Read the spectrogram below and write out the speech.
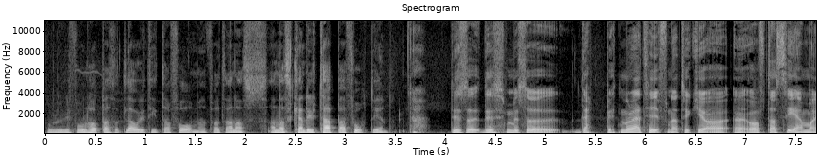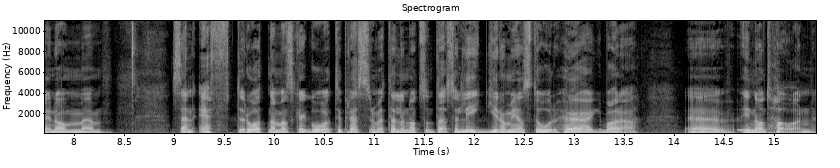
vi får hoppas att laget hittar formen för att annars, annars kan det ju tappa fort igen. Det, är så, det som är så deppigt med de här tifona tycker jag, eh, ofta ser man ju dem eh, sen efteråt när man ska gå till pressrummet eller något sånt där så ligger de i en stor hög bara eh, i något hörn.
